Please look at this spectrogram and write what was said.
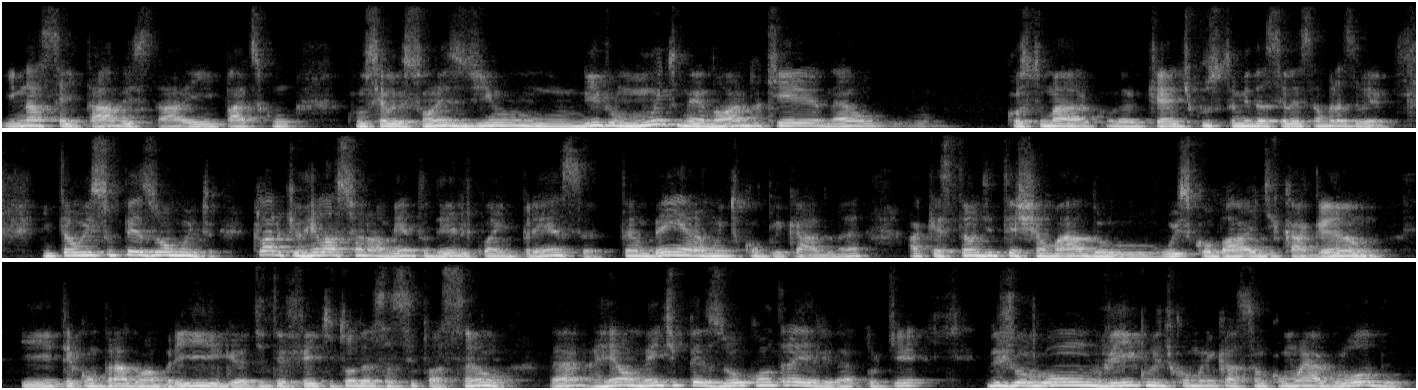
inaceitáveis, tá? E empates com, com seleções de um nível muito menor do que, né, costuma, que é de costume da seleção brasileira. Então isso pesou muito. Claro que o relacionamento dele com a imprensa também era muito complicado, né? A questão de ter chamado o Escobar de cagão e ter comprado uma briga, de ter feito toda essa situação, né, realmente pesou contra ele, né? Porque ele jogou um veículo de comunicação como é a Globo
